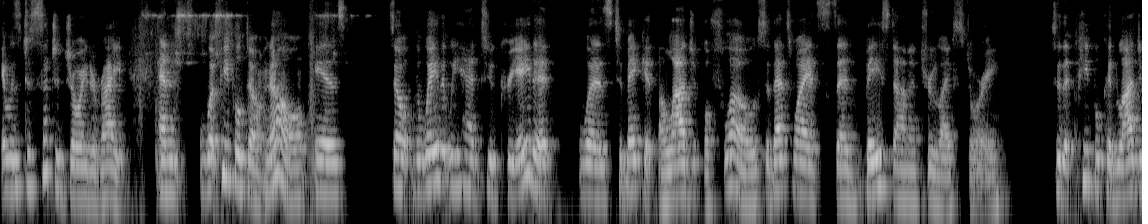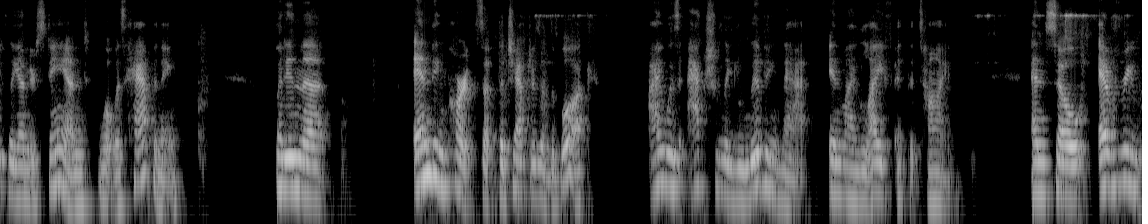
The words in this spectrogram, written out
it was just such a joy to write. And what people don't know is so the way that we had to create it was to make it a logical flow. So that's why it's said based on a true life story, so that people could logically understand what was happening. But in the ending parts of the chapters of the book, I was actually living that in my life at the time. And so every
